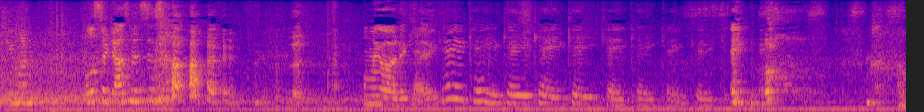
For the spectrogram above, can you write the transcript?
Do you want also Jasmine scissors? Oh my god, okay, okay, okay, okay, okay, okay, okay, okay, okay, okay,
